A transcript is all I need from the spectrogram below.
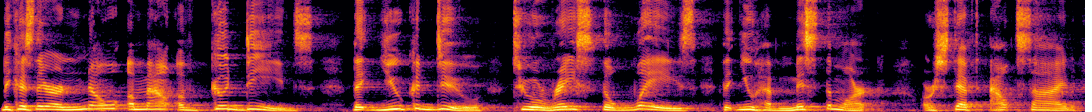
Because there are no amount of good deeds that you could do to erase the ways that you have missed the mark or stepped outside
